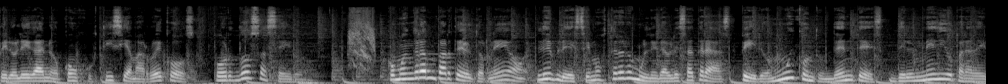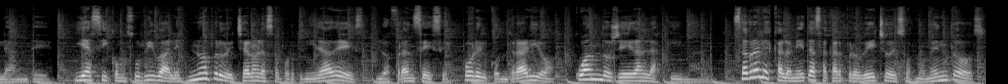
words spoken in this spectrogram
pero le ganó con justicia a Marruecos por 2 a 0. Como en gran parte del torneo, Les Bleus se mostraron vulnerables atrás, pero muy contundentes del medio para adelante. Y así como sus rivales no aprovecharon las oportunidades, los franceses, por el contrario, cuando llegan lastiman. ¿Sabrá la escaloneta sacar provecho de esos momentos?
